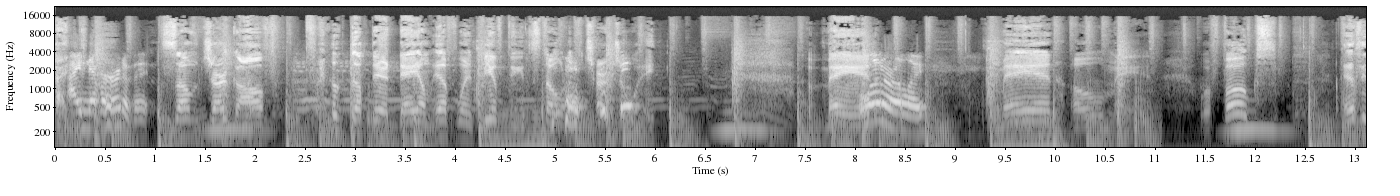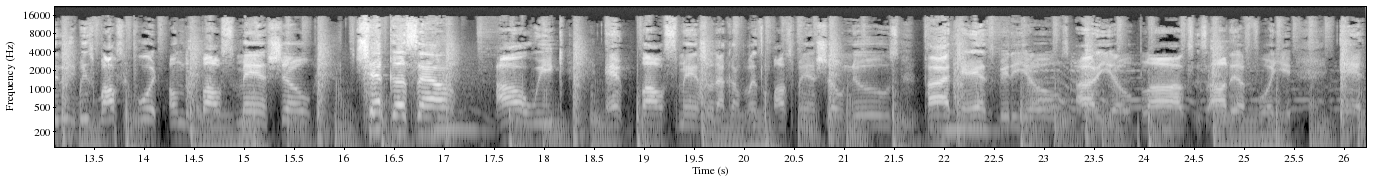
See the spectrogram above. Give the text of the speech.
I never heard of it. Some jerk off hooked up their damn F 150 and stole the church away. Man. Literally. Man, oh man. Well, folks, that's it this week's Boss Report on the Boss Man Show. Check us out all week at bossmanshow.com for some Boss Man Show news, podcasts, videos, audio, blogs. It's all there for you at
